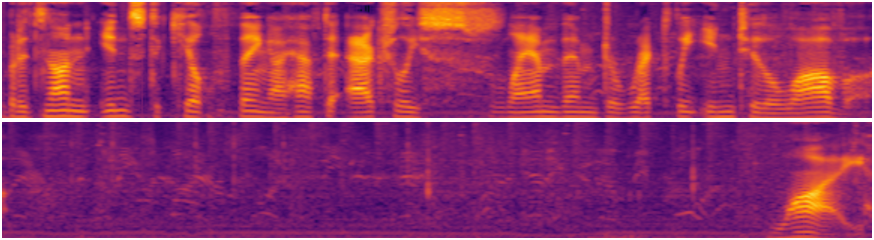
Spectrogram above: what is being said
But it's not an insta-kill thing. I have to actually slam them directly into the lava. Why?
